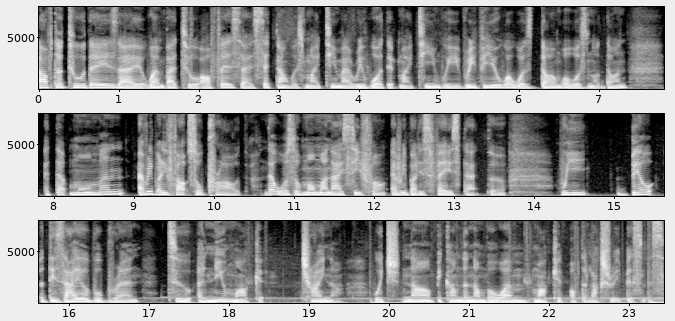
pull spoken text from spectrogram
after two days, I went back to office. I sat down with my team. I rewarded my team. We review what was done, what was not done. At that moment, everybody felt so proud. That was a moment I see from everybody's face that uh, we built a desirable brand to a new market, China, which now become the number one market of the luxury business.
